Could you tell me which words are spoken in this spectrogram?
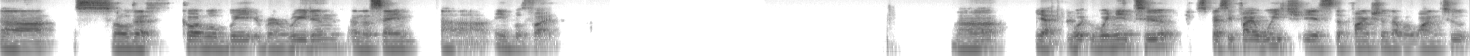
Uh, so the code will be rewritten on the same uh, input file. Uh, yeah, we, we need to specify which is the function that we want to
